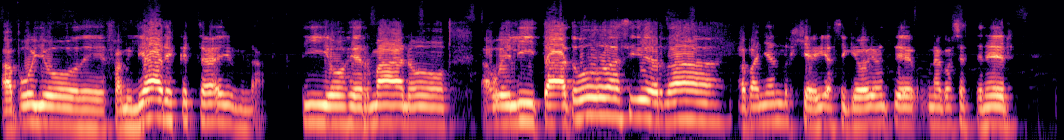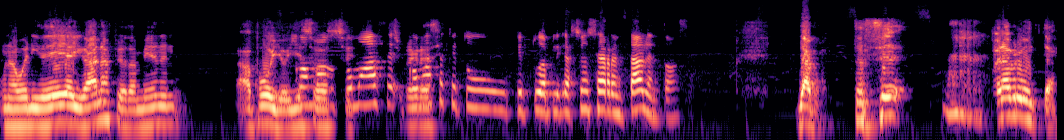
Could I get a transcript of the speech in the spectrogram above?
apoyo de familiares, ¿cachai? Tíos, hermanos, abuelita, todo así de verdad apañando heavy. Así que obviamente una cosa es tener una buena idea y ganas, pero también apoyo y ¿Cómo, eso ¿Cómo hace, ¿cómo haces que tu, que tu aplicación sea rentable entonces? Ya, pues, entonces, buena pregunta.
